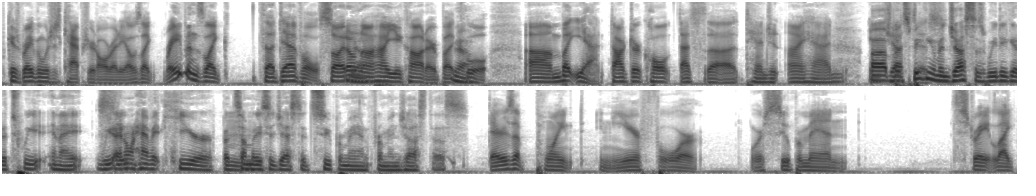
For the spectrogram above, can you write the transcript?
because Raven was just captured already. I was like, Raven's like the devil, so I don't Yeah. know how you caught her, but Yeah. cool. Um, but yeah, Doctor Occult. That's the tangent I had. Uh, but speaking of Injustice. We did get a tweet, and I we, I don't have it here, but Mhm. somebody suggested Superman from Injustice. there's a point in year four where Superman straight like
